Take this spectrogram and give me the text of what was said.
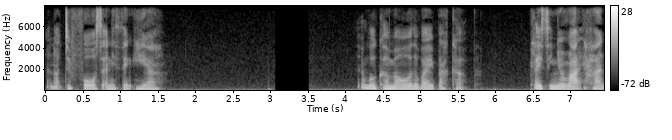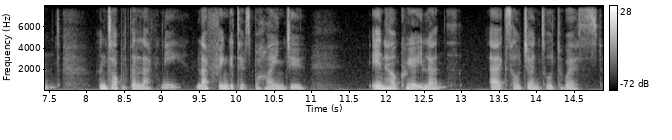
and not to force anything here. And we'll come all the way back up. Placing your right hand on top of the left knee, left fingertips behind you. Inhale, create length. Exhale, gentle twist.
